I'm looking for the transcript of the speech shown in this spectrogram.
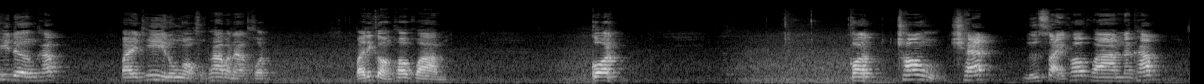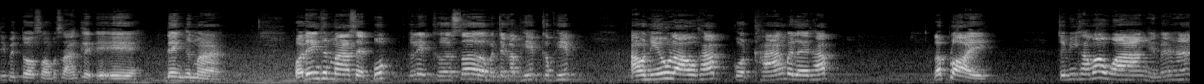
ที่เดิมครับ ไปที่ลุงหงอกสุภาพอนาคต ไปที่กล่องข้อความ กด กดช่องแชทหรือใส่ข้อความนะครับ ที่เป็นตัวสองภาษาอังกฤษ AA เด้งขึ้นมา พอเด้งขึ้นมาเสร็จปุ๊บก็เรียกเคอร์เซอร์มันจะกระพริบกระพริบเอานิ้วเราครับ กดค้างไปเลยครับ แล้วปล่อย จะมีคำว่าวางเห็นไหมฮะ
